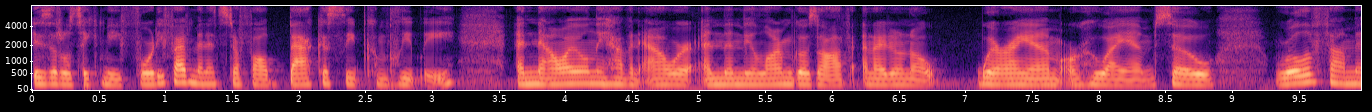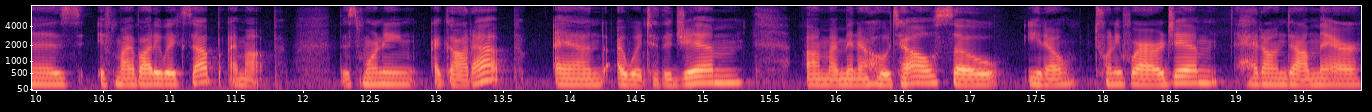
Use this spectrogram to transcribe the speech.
is it'll take me 45 minutes to fall back asleep completely. And now I only have an hour, and then the alarm goes off, and I don't know where I am or who I am. So, rule of thumb is if my body wakes up, I'm up. This morning I got up and I went to the gym. Um, I'm in a hotel, so, you know, 24 hour gym, head on down there.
